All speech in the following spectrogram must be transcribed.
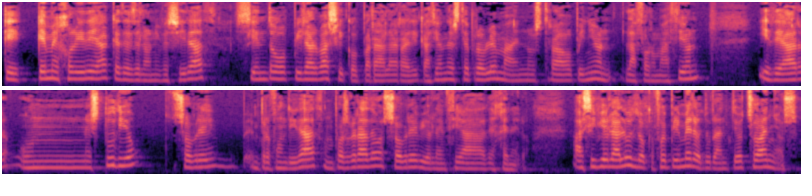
que qué mejor idea que desde la universidad, siendo pilar básico para la erradicación de este problema, en nuestra opinión, la formación, idear un estudio sobre, en profundidad, un posgrado sobre violencia de género. Así vio la luz lo que fue primero durante ocho años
